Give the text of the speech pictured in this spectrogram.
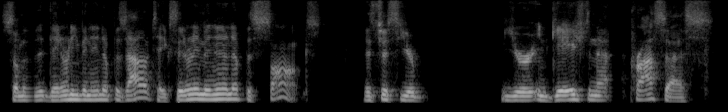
Some of the, they don't even end up as outtakes. They don't even end up as songs. It's just you're you're engaged in that process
